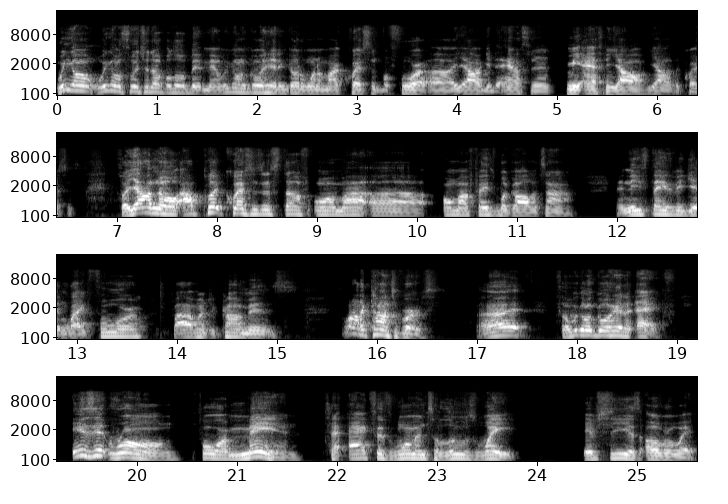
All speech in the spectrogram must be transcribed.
we gonna we gonna switch it up a little bit, man. We're gonna go ahead and go to one of my questions before uh y'all get to answering me asking y'all y'all the questions. So y'all know I put questions and stuff on my uh on my Facebook all the time, and these things be getting like four, five hundred comments, a lot of controversy. All right, so we're gonna go ahead and ask: Is it wrong for a man to ask his woman to lose weight if she is overweight?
